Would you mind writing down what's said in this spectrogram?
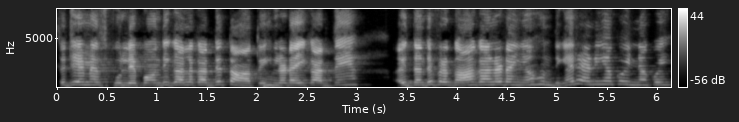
ਤੇ ਜੇ ਮੈਂ ਸਕੂਲੇ ਪਾਉਣ ਦੀ ਗੱਲ ਕਰਦੇ ਤਾਂ ਤੁਸੀਂ ਲੜਾਈ ਕਰਦੇ ਆ। ਇਦਾਂ ਤੇ ਫਿਰ ਗਾਂ ਗਾਂ ਲੜਾਈਆਂ ਹੁੰਦੀਆਂ ਰਹਿਣੀਆਂ ਕੋਈ ਨਾ ਕੋਈ।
